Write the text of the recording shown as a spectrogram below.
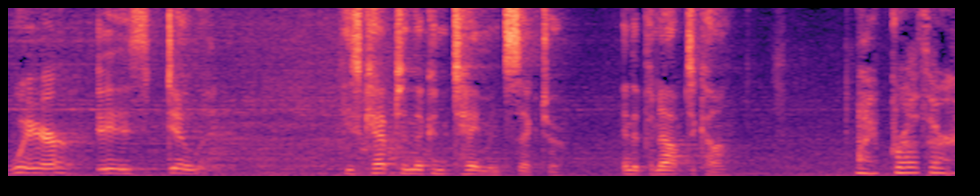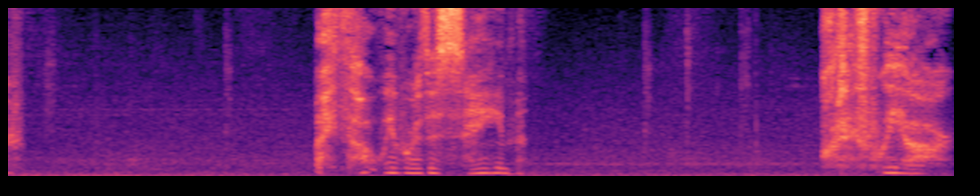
Where is Dylan? He's kept in the containment sector, in the Panopticon. My brother. I thought we were the same. We are?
